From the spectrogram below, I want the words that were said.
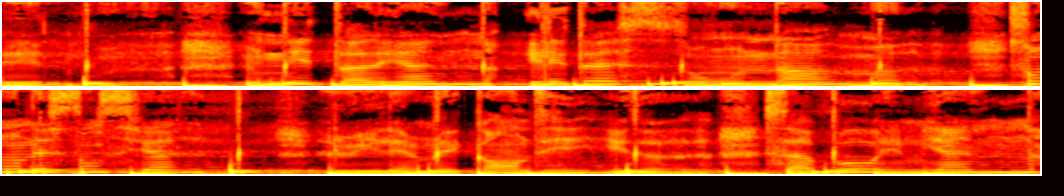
Une italienne, il était son âme, son essentiel. Lui, il aimait Candide, sa bohémienne.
